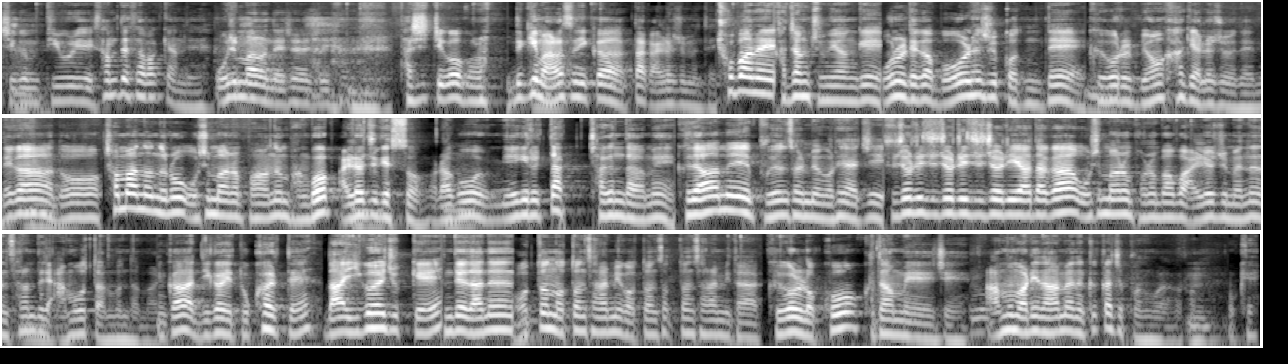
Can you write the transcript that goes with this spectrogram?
지금 비율이 3대 4밖에 안 돼. 50만 원 내셔야지. 다시 찍어 그럼. 느낌 알았으니까 딱 알려주면 돼. 초반에 가장 중요한 게 오늘 내가 뭘 해줄 건데 그거를 명확하게 알려줘야 돼. 내가 너 천만 원으로 50만 원 버는 방법 알려주겠어라고 얘기를 딱 작은 다음에 그 다음에 부연 설명을 해야지. 주저리 주저리 주저리 하다가 50만 원 버는 방법 알려주면은 사람들이 아무것도 안 본단 말이야. 그러니까 네가 녹화할 때 나 이거 해줄게. 근데 나는 어떤 어떤 사람이고 어떤 어떤 사람이다. 그걸 넣고 그 다음에 이제 아무 말이나 하면은 끝까지 보는 거야. 그럼. 음. 오케이.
